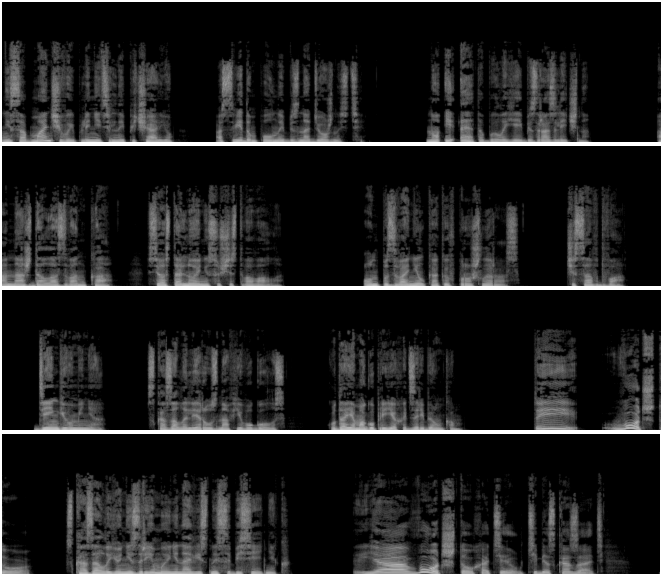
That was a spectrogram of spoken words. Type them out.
не с обманчивой пленительной печалью, а с видом полной безнадежности. Но и это было ей безразлично. Она ждала звонка. все остальное не существовало. Он позвонил, как и в прошлый раз. Часа в два. «Деньги у меня», — сказала Лера, узнав его голос. «Куда я могу приехать за ребенком? «Ты вот что», — сказал ее незримый и ненавистный собеседник. «Я вот что хотел тебе сказать.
